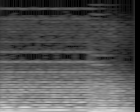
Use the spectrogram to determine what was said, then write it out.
Thank you.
